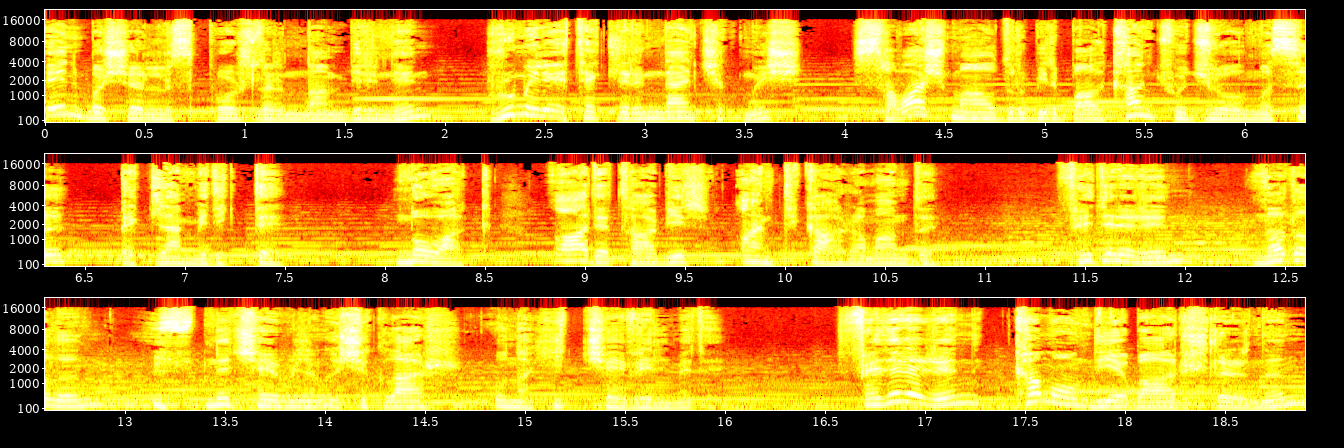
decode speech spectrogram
en başarılı sporcularından birinin Rumeli eteklerinden çıkmış, savaş mağduru bir Balkan çocuğu olması beklenmedikti. Novak adeta bir anti kahramandı. Federer'in, Nadal'ın üstüne çevrilen ışıklar ona hiç çevrilmedi. Federer'in come on diye bağırışlarının,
